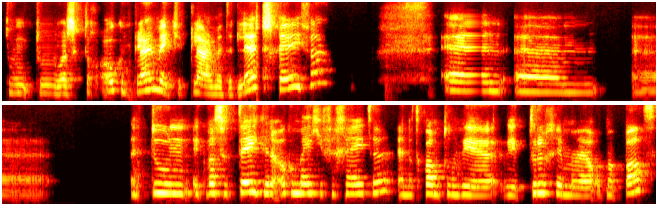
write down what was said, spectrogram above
toen, toen was ik toch ook een klein beetje klaar met het lesgeven. En, eh, en toen, ik was het tekenen ook een beetje vergeten. En dat kwam toen weer, weer terug in me, op mijn pad.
